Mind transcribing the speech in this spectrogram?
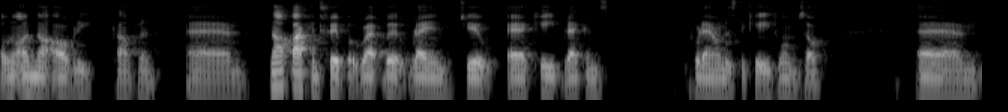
I'm, not overly confident. Um, not back in trip, but with rain due. Uh, Keith reckons ground is the key to him. So um,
